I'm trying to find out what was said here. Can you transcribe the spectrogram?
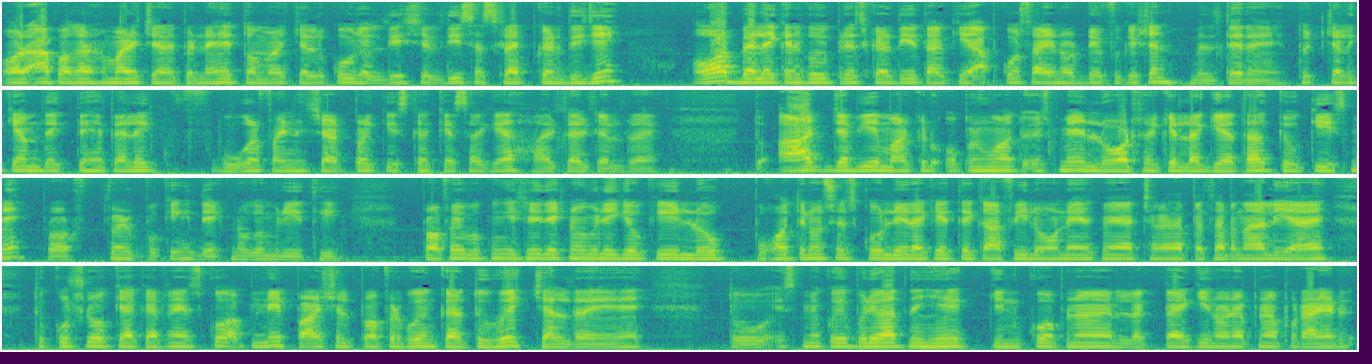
और आप अगर हमारे चैनल पर नए तो हमारे चैनल को जल्दी से जल्दी सब्सक्राइब कर दीजिए और बेल आइकन को भी प्रेस कर दिए ताकि आपको सारे नोटिफिकेशन मिलते रहें। तो चल के हम देखते हैं पहले गूगल फाइनेंस चार्ट पर किसका कैसा क्या हालचाल चल रहा है। तो आज जब ये मार्केट ओपन हुआ तो इसमें लोअर सर्किट लग गया था क्योंकि इसमें प्रॉफिट बुकिंग देखने को मिली थी। प्रॉफिट बुकिंग इसलिए देखने को मिली क्योंकि लोग बहुत दिनों से इसको ले रखे थे, काफ़ी लोगों ने इसमें अच्छा खासा पैसा बना लिया है। तो कुछ लोग क्या कर रहे हैं, इसको अपने पार्शियल प्रॉफिट बुकिंग करते हुए चल रहे हैं। तो इसमें कोई बुरी बात नहीं है, जिनको अपना लगता है कि इन्होंने अपना टारगेट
